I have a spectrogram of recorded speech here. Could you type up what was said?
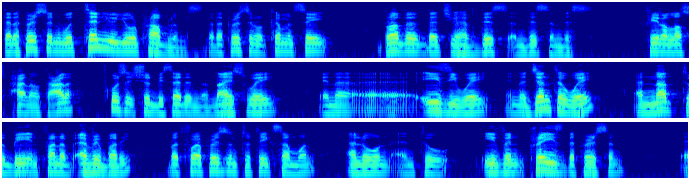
that a person would tell you your problems, that a person would come and say, Brother, that you have this and this and this. Fear Allah subhanahu wa ta'ala. Of course, it should be said in a nice way, in an uh, easy way, in a gentle way, and not to be in front of everybody, but for a person to take someone alone and to even praise the person, uh,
